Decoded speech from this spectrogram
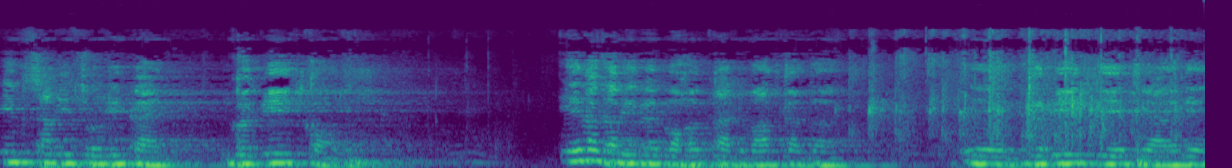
ਇੱਕ ਸਾਡੀ ਛੋਟੀ ਭੈਣ ਗੁਰਮੀਤ ਕੌਰ ਇਹਨਾਂ ਦਾ ਵੀ ਮੈਂ ਬਹੁਤ ਧੰਨਵਾਦ ਕਰਦਾ ਇਹ ਗੁਰਮੀਤ ਜੀ ਇੱਥੇ ਆਏ ਨੇ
